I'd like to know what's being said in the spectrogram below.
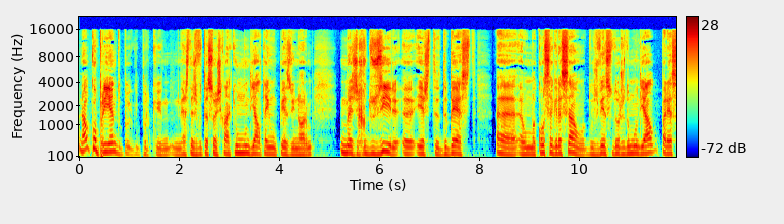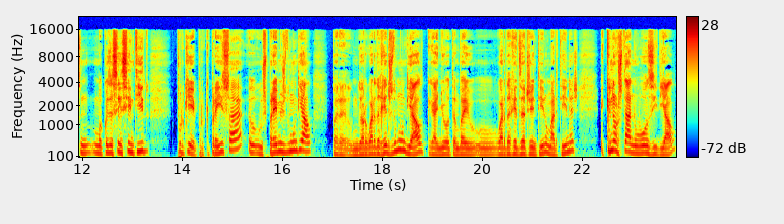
Não, compreendo, porque nestas votações, claro que um Mundial tem um peso enorme, mas reduzir uh, este The Best uh, a uma consagração dos vencedores do Mundial parece-me uma coisa sem sentido. Porquê? Porque para isso há os prémios do Mundial. Para o melhor guarda-redes do Mundial, que ganhou também o guarda-redes argentino, Martínez, que não está no 11 ideal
